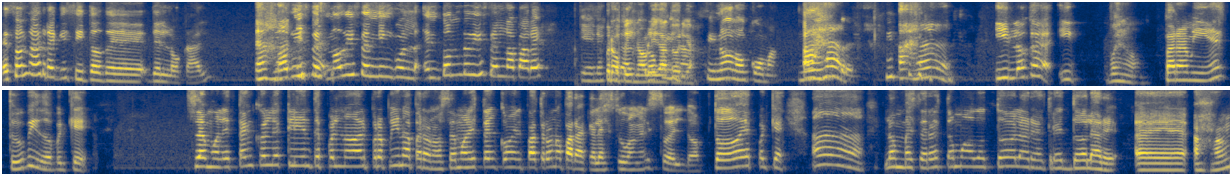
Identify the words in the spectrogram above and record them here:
Eso no es requisito de, del local. no dice, no dice en ningún, ¿en dónde dice en la pared? Tienes propina obligatoria. Si no, no coma. ajá, ajá. Y loca, y bueno, para mí es estúpido porque se molestan con los clientes por no dar propina, pero no se molestan con el patrono para que les suban el sueldo. Todo es porque, ah, los meseros estamos a dos dólares, a tres dólares. Eh, ajá.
